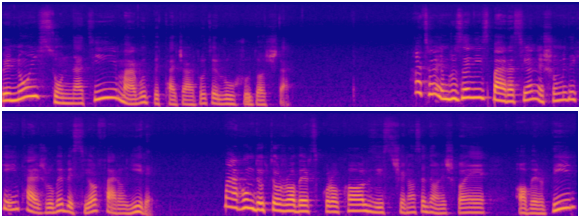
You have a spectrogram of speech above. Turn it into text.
به نوعی سنتی مربوط به تجرد روح رو داشتن. حتی امروزه نیز بررسی ها نشون میده که این تجربه بسیار فراگیره. مرحوم دکتر رابرت کروکال زیستشناس دانشگاه آبردین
